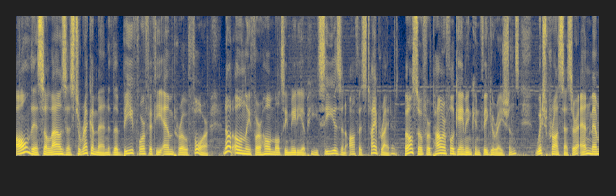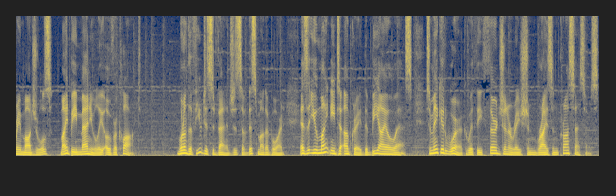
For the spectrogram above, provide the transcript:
all this allows us to recommend the B450M Pro 4 not only for home multimedia PCs and office typewriters, but also for powerful gaming configurations, which processor and memory modules might be manually overclocked. One of the few disadvantages of this motherboard is that you might need to upgrade the BIOS to make it work with the third generation Ryzen processors.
